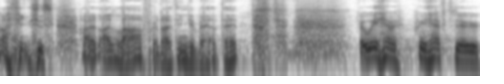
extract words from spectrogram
I think this, I, I laugh when I think about that. but we have we have to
